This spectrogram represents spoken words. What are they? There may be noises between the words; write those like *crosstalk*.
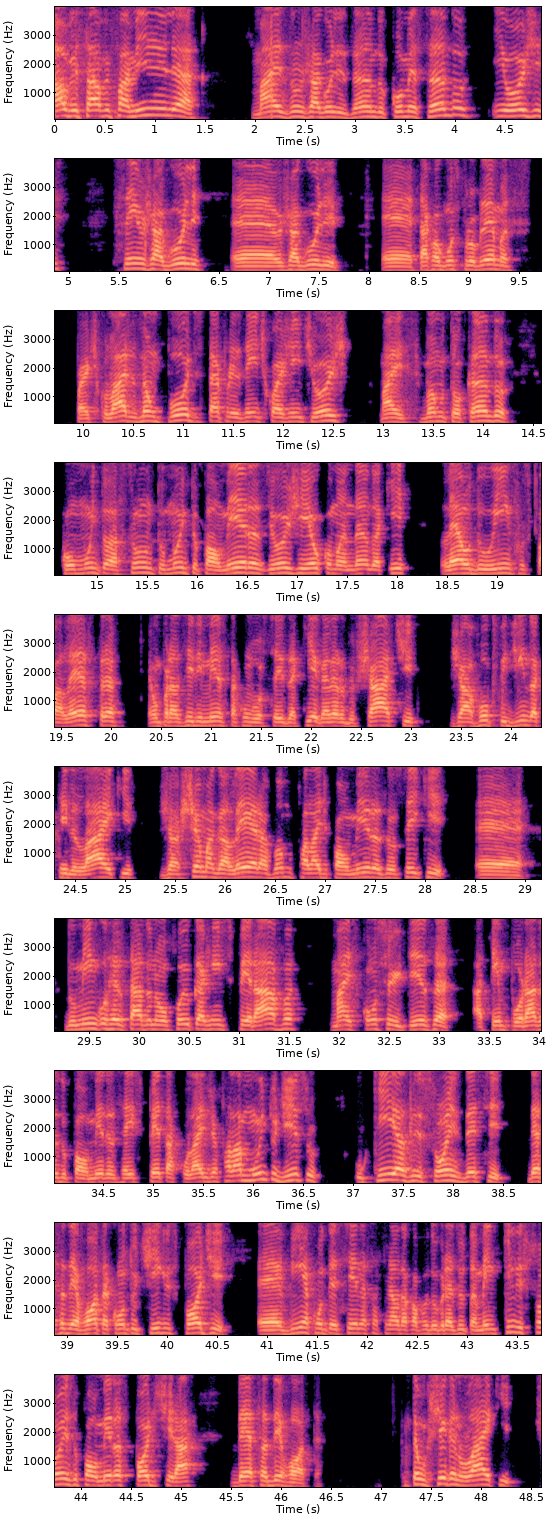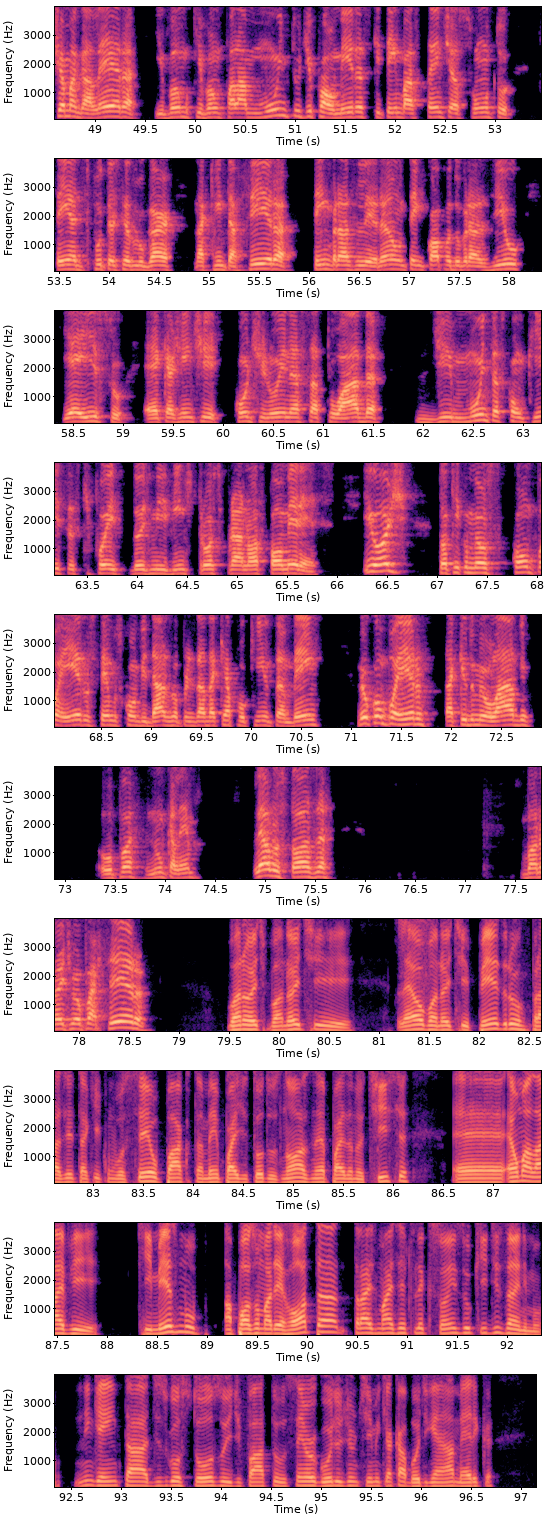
Salve, salve família! Mais um Jagulizando começando e hoje sem o Jaguli. É, o Jaguli está é, tá com alguns problemas particulares, não pôde estar presente com a gente hoje, mas vamos tocando com muito assunto, muito Palmeiras e hoje eu comandando aqui, Léo do Infos Palestra. É um prazer imenso estar com vocês aqui, a galera do chat. Já vou pedindo aquele like, já chama a galera, vamos falar de Palmeiras. Eu sei que é, domingo o resultado não foi o que a gente esperava, mas com certeza a temporada do Palmeiras é espetacular. A gente vai falar muito disso, o que as lições desse, dessa derrota contra o Tigres pode é, vir acontecer nessa final da Copa do Brasil também, que lições o Palmeiras pode tirar dessa derrota. Então chega no like, chama a galera e vamos que vamos falar muito de Palmeiras, que tem bastante assunto, tem a disputa terceiro lugar na quinta-feira, tem Brasileirão, tem Copa do Brasil e é isso, é que a gente continue nessa toada de muitas conquistas que foi 2020 trouxe para nós palmeirenses. E hoje estou aqui com meus companheiros, temos convidados, vou apresentar daqui a pouquinho também. Meu companheiro está aqui do meu lado. Opa, nunca lembro. Léo Lustosa. Boa noite, meu parceiro. Boa noite, boa noite, Léo. Boa noite, Pedro. Prazer estar aqui com você. O Paco também, pai de todos nós, né? Pai da notícia. É, é uma live que mesmo após uma derrota traz mais reflexões do que desânimo. Ninguém está desgostoso e de fato sem orgulho de um time que acabou de ganhar a América,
